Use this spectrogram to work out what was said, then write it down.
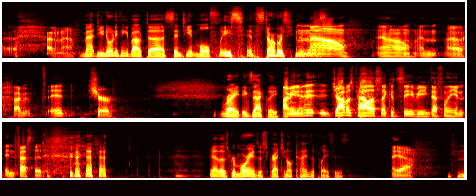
Uh, I don't know. Matt, do you know anything about uh, sentient mole fleas in the Star Wars universe? No, no, and uh, I it sure. Right, exactly. I mean, it, it, Jabba's palace I could see being definitely in, infested. yeah, those Gamorreans are scratching all kinds of places. yeah.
